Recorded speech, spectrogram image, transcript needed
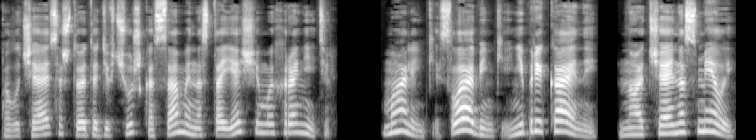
Получается, что эта девчушка самый настоящий мой хранитель. Маленький, слабенький, неприкаянный, но отчаянно смелый.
